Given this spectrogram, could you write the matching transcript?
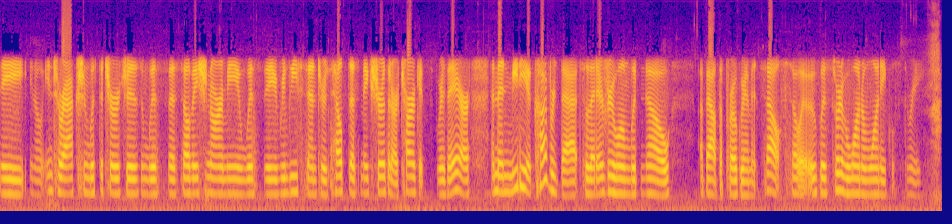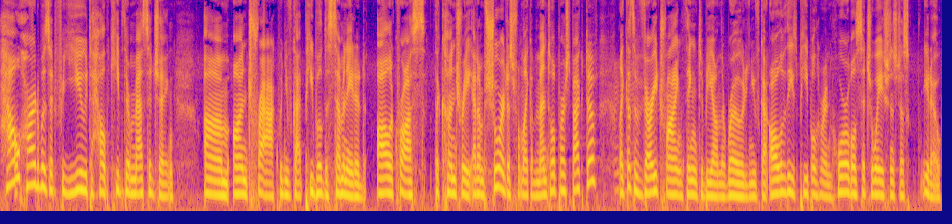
the you know interaction with the churches and with the Salvation Army and with the relief centers helped us make sure that our targets were there, and then media covered that so that everyone would know about the program itself. So it, it was sort of a one-on-one equals three. How hard was it for you to help keep their messaging um, on track when you've got people disseminated all across the country? And I'm sure, just from like a mental perspective, like that's a very trying thing to be on the road, and you've got all of these people who are in horrible situations, just you know,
